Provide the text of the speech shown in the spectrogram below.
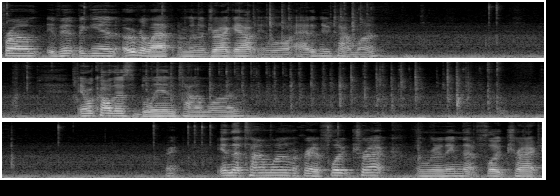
From event begin overlap, I'm going to drag out and we'll add a new timeline. And we'll call this blend timeline. In that timeline, I'm to create a float track, and we're to name that float track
